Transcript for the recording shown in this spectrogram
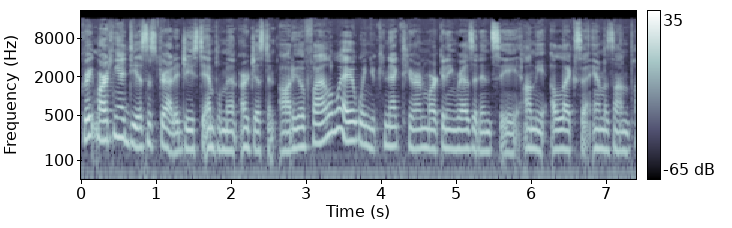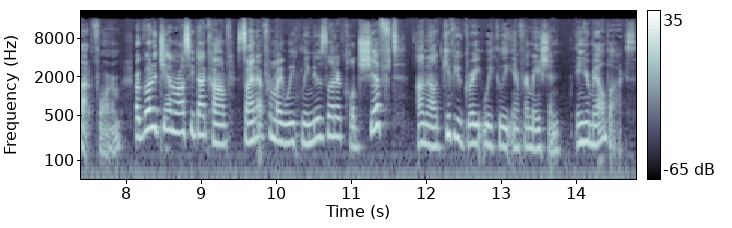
Great marketing ideas and strategies to implement are just an audio file away when you connect here on Marketing Residency on the Alexa Amazon platform. Or go to janrossi.com, sign up for my weekly newsletter called Shift, and I'll give you great weekly information in your mailbox.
